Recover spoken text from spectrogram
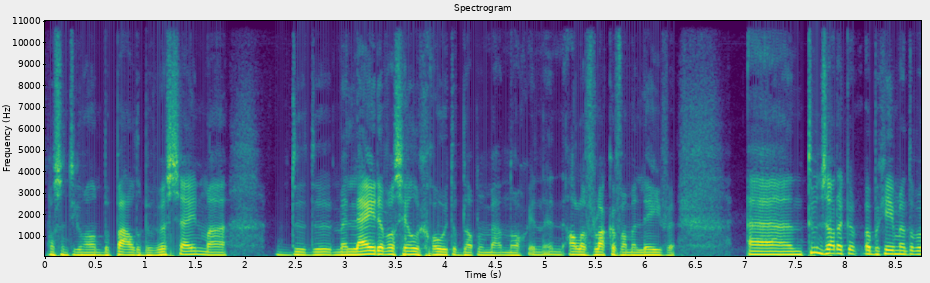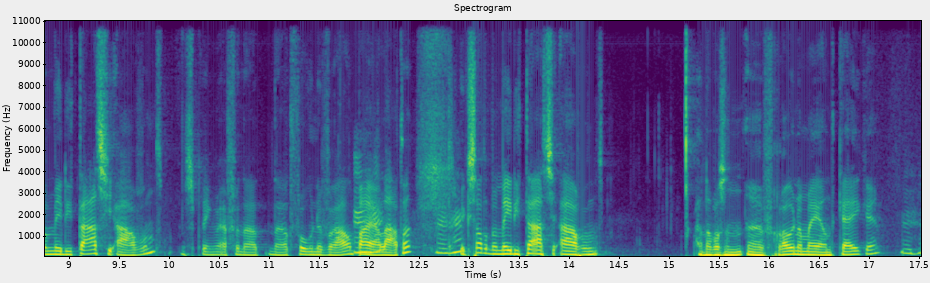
was natuurlijk wel een bepaalde bewustzijn, maar de, de, mijn lijden was heel groot op dat moment nog, in, in alle vlakken van mijn leven. En toen zat ik op een gegeven moment op een meditatieavond. Dan springen we even naar, naar het volgende verhaal, een paar Mhm. jaar later. Mhm. Ik zat op een meditatieavond en er was een eh, vrouw naar mij aan het kijken Mhm.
